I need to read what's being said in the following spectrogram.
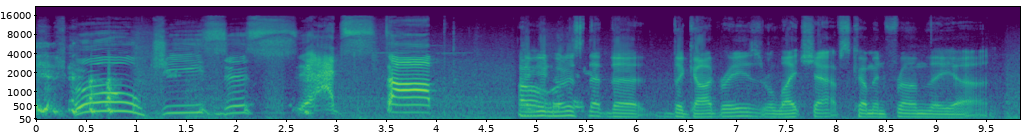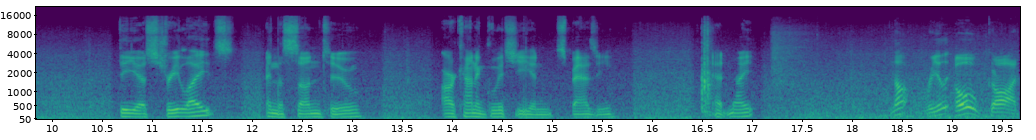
oh Jesus! Ah, stop. Have you Oh, noticed that the the god rays or light shafts coming from the uh, the uh, street lights and the sun too are kind of glitchy and spazzy at night? Not really. Oh God,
